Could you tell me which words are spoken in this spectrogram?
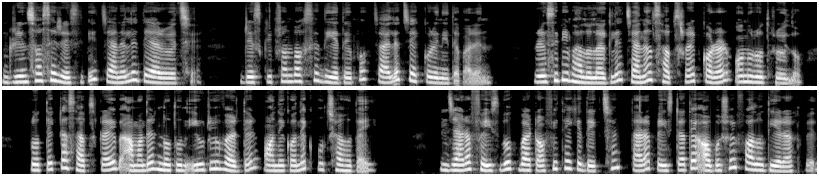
গ্রিন সসের রেসিপি চ্যানেলে দেয়া রয়েছে। ডেসক্রিপশন বক্সে দিয়ে দেব, চাইলে চেক করে নিতে পারেন। রেসিপি ভালো লাগলে চ্যানেল সাবস্ক্রাইব করার অনুরোধ রইল। প্রত্যেকটা সাবস্ক্রাইব আমাদের নতুন ইউটিউবারদের অনেক অনেক উৎসাহ দেয়। যারা ফেসবুক বা টফি থেকে দেখছেন, তারা পেজটাতে অবশ্যই ফলো দিয়ে রাখবেন।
